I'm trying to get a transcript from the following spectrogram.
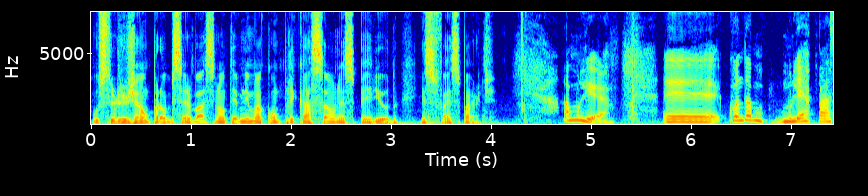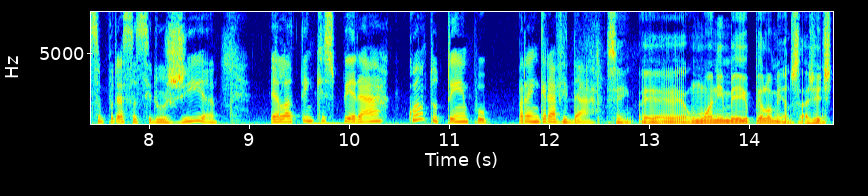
o cirurgião para observar se não teve nenhuma complicação nesse período. Isso faz parte. A mulher, é, quando a mulher passa por essa cirurgia, ela tem que esperar quanto tempo para engravidar? Sim, é, um ano e meio pelo menos. A gente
